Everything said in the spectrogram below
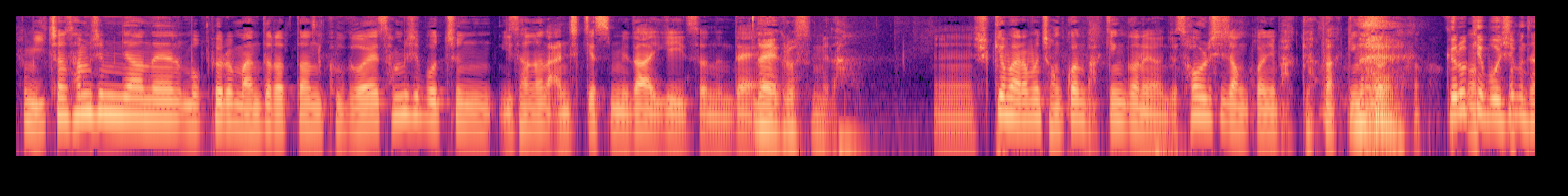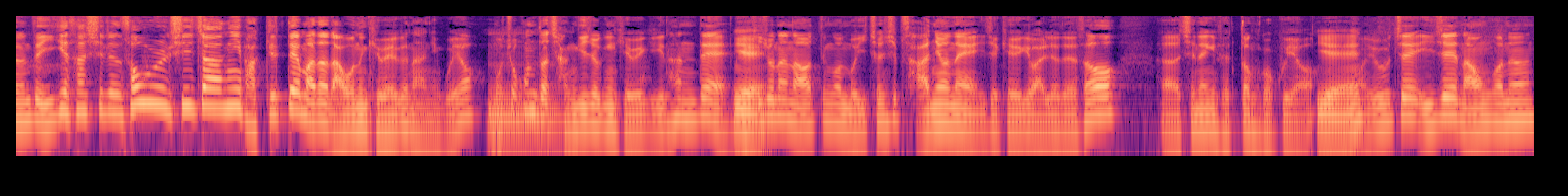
그럼 2030년을 목표로 만들었던 그거에 35층 이상은 안 짓겠습니다. 이게 있었는데 네, 그렇습니다. 예, 쉽게 말하면 정권 바뀐 거네요. 이제 서울시 정권이 바뀌어 바뀐 네. 거예요. 그렇게 보시면 되는데 이게 사실은 서울시장이 바뀔 때마다 나오는 계획은 아니고요. 뭐 조금 더 장기적인 계획이긴 한데 음. 예. 기존에 나왔던 건 뭐 2014년에 이제 계획이 완료돼서 어, 진행이 됐던 거고요. 예. 어, 요제 이제 나온 거는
